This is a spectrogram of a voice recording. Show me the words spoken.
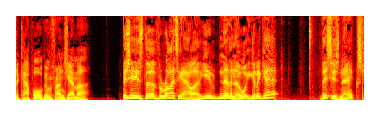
That's cap organ Frangema. This is the Variety Hour. You never know what you're going to get. This is next.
